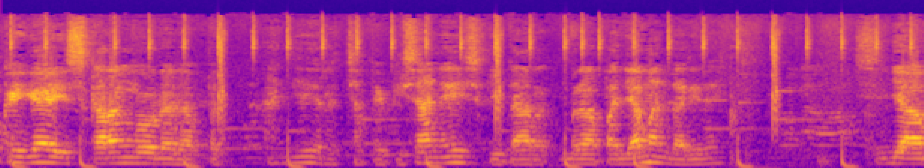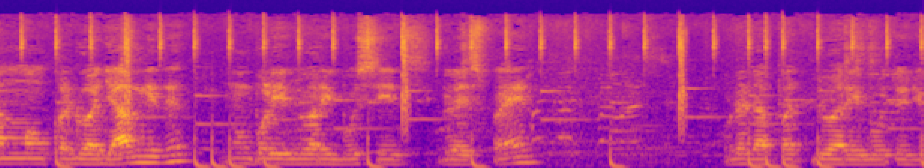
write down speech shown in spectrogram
Oke guys, sekarang gue udah dapet anjir capek pisan eh sekitar berapa jaman tadi teh? Sejam mau ke 2 jam gitu, ngumpulin 2000 seeds glass pane. Udah dapet 2071.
